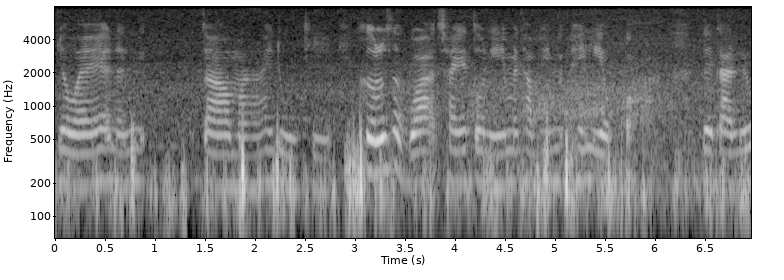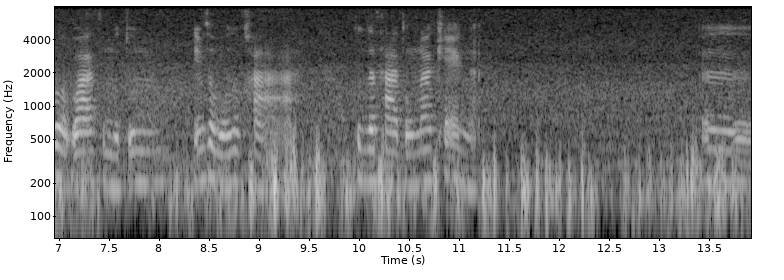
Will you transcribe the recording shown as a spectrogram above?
เดี๋ยวไว้อันนั้นจะเอามาให้ดูที คือรู้สึกว่าใช้ตัวนี้มันทำให้ให้เรียวกว่า โดยการที่แบบว่าสมมติตุนเลี้ยสมมติขาตุนจะทาตรงหน้าแข้งอะเออ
